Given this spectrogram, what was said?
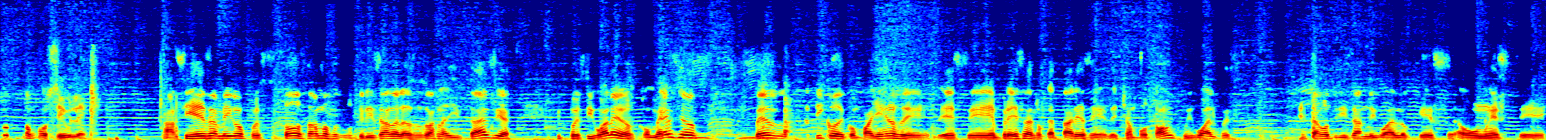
todo lo posible. así es, amigo, pues todos estamos utilizando la sana distancia, pues igual en los comercios, ver platico de compañeros de, este, empresas locatarias de, de Champotón, pues igual pues están utilizando igual lo que es un este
